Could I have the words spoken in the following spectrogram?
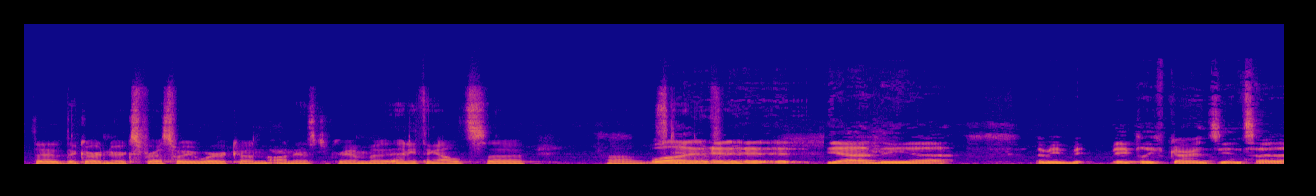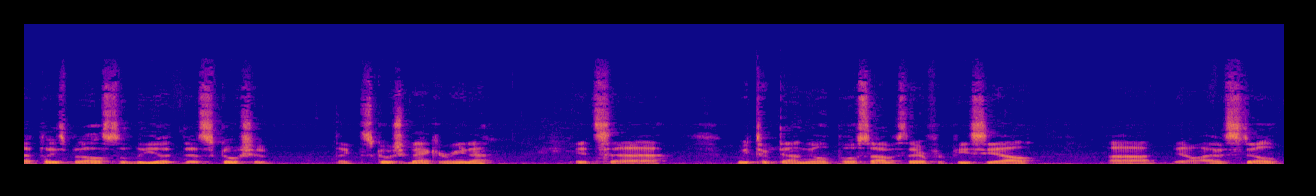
the, the Gardiner Expressway work on on Instagram. Uh, anything else? Uh, um, well, it, it, it, yeah, the uh, I mean Maple Leaf Gardens, the inside of that place, but also the uh, the Scotia, like the Scotiabank Arena. It's we took down the old post office there for PCL uh, you know, I was still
